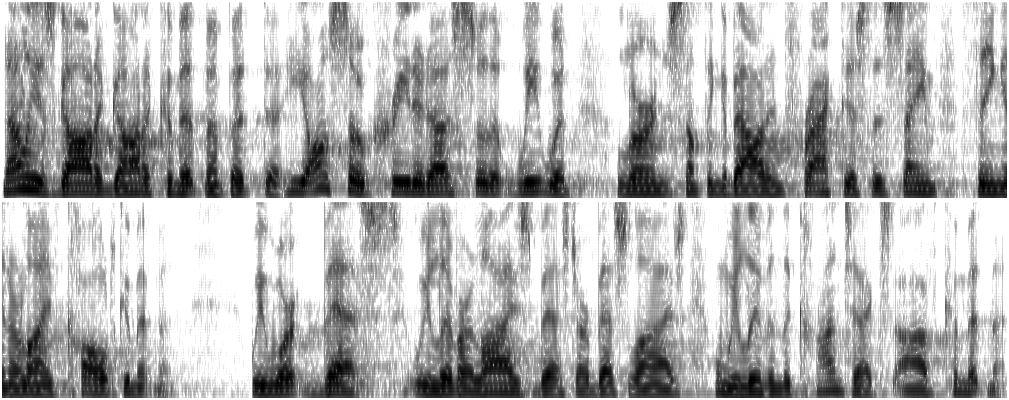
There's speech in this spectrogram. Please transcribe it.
Not only is God a God of commitment, but uh, He also created us so that we would learn something about and practice the same thing in our life called commitment. We work best, we live our lives best, our best lives, when we live in the context of commitment.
